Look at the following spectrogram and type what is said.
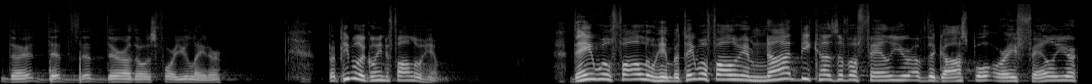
there, there, there are those for you later. But people are going to follow him. They will follow him, but they will follow him not because of a failure of the gospel or a failure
